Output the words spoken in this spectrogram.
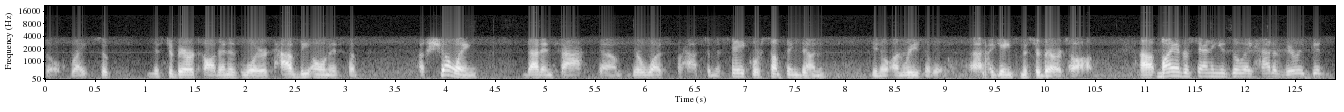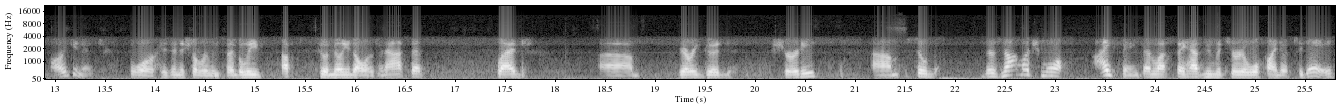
though, right? So, Mr. Baratov and his lawyers have the onus of, of showing that, in fact, um, there was perhaps a mistake or something done you know, unreasonable uh, against Mr. Baratov. Uh, my understanding is though they had a very good argument for his initial release. I believe up to a million dollars in assets, pledge, um, very good surety. Um, so there's not much more, I think, unless they have new material. We'll find out today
